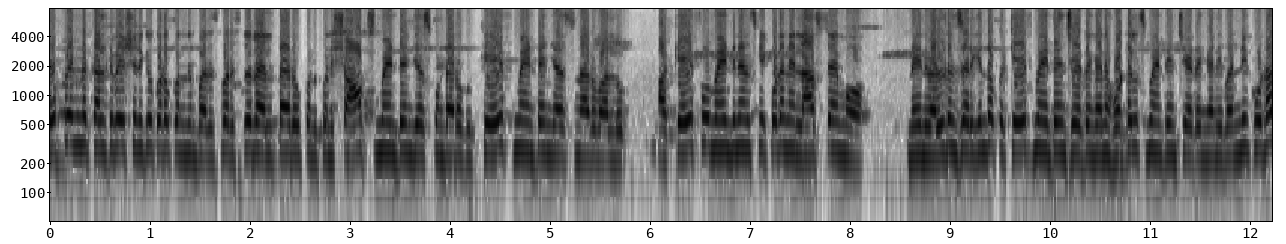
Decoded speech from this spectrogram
ఓపెన్ కల్టివేషన్కి కూడా కొన్ని పరిస్థితులు వెళ్తారు. కొన్ని కొన్ని షాప్స్ మెయింటైన్ చేసుకుంటారు. ఒక కేఫ్ మెయింటైన్ చేస్తున్నారు వాళ్ళు. ఆ కేఫ్ మెయింటెనెన్స్కి కూడా నేను లాస్ట్ టైం నేను వెళ్ళడం జరిగింది. ఒక కేఫ్ మెయింటైన్ చేయడం కానీ హోటల్స్ మెయింటైన్ చేయడం కానీ ఇవన్నీ కూడా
